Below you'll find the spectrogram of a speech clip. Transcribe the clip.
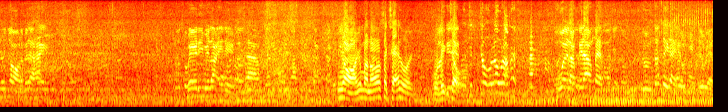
Chơi nhỏ là mới là hay Bê đi bê lại để nhỏ nhưng mà nó sạch sẽ rồi ổn định chậu. chậu lâu lắm đấy. Chú ơi làm cây đa cũng đẹp. Từ các cây này đều nhìn đều đẹp.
